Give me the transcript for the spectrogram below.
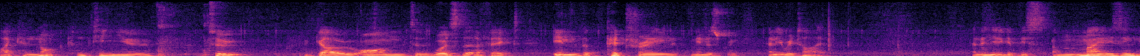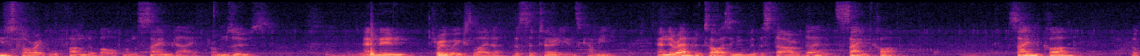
I cannot continue to go on to words to that effect in the Petrine ministry. And he retired. And then you get this amazing historical thunderbolt on the same day from Zeus. And then three weeks later, the Saturnians come in. And they're advertising it with the Star of David, same club. Same club of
